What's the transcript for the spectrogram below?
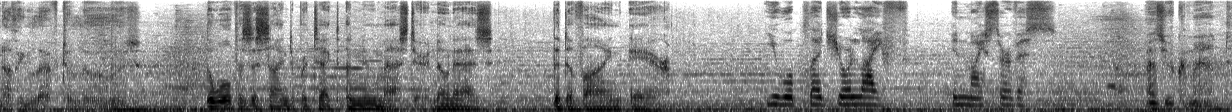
Nothing left to lose? The Wolf is assigned to protect a new master known as the Divine Heir. You will pledge your life in my service. As you command.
